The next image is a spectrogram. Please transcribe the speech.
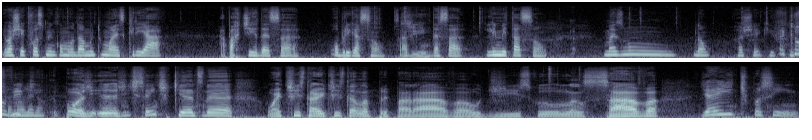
eu achei que fosse me incomodar muito mais criar a partir dessa obrigação, sabe? Sim. Dessa limitação. Mas não. Não. Achei que é funcionou que legal. Que, pô, a gente, a gente, sente que antes, né? O artista, a artista, ela preparava o disco, lançava. E aí, tipo assim.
